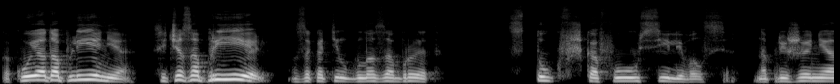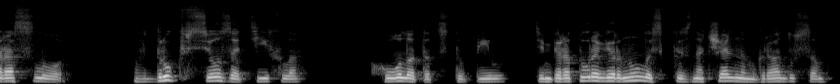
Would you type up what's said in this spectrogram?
Какое отопление? Сейчас апрель, закатил глаза Бред. Стук в шкафу усиливался, напряжение росло. Вдруг все затихло. Холод отступил, температура вернулась к изначальным градусам.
